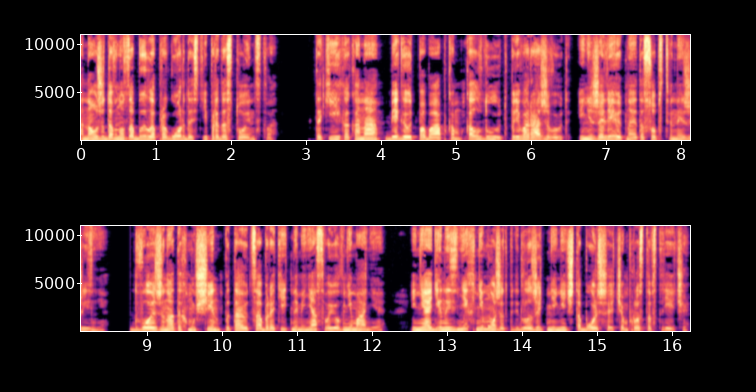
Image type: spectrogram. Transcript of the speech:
Она уже давно забыла про гордость и про достоинство. Такие, как она, бегают по бабкам, колдуют, привораживают и не жалеют на это собственной жизни. Двое женатых мужчин пытаются обратить на меня свое внимание, и ни один из них не может предложить мне нечто большее, чем просто встречи.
